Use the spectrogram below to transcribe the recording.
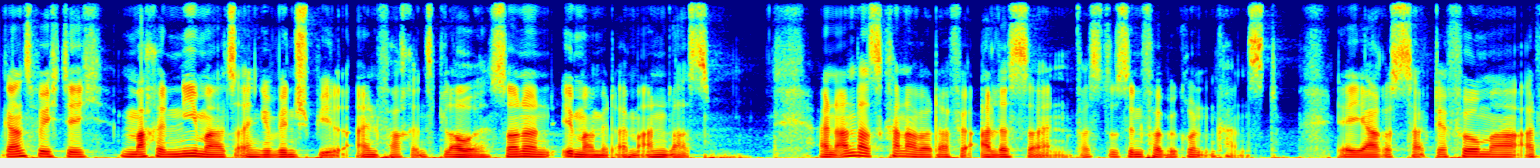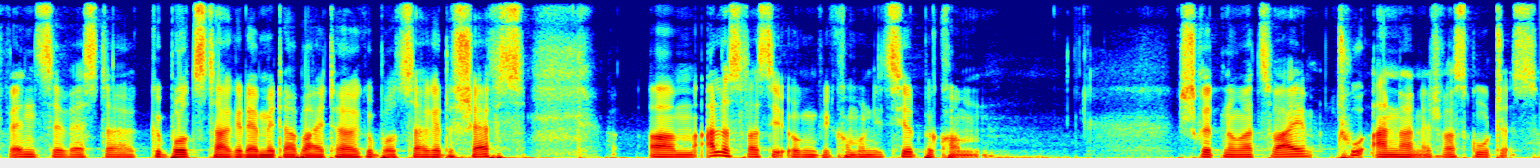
Ganz wichtig, mache niemals ein Gewinnspiel einfach ins Blaue, sondern immer mit einem Anlass. Ein Anlass kann aber dafür alles sein, was du sinnvoll begründen kannst. Der Jahrestag der Firma, Advent, Silvester, Geburtstage der Mitarbeiter, Geburtstage des Chefs ähm, alles, was sie irgendwie kommuniziert bekommen. Schritt Nummer zwei: Tu anderen etwas Gutes.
